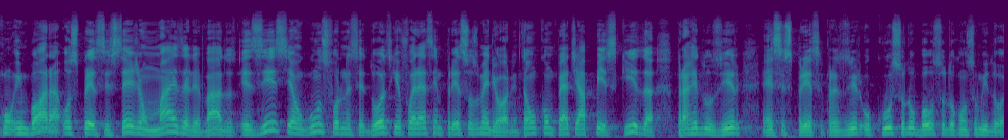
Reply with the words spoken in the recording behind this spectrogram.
com, embora os preços estejam mais elevados, existem alguns fornecedores que oferecem preços melhores. Então, compete à pesquisa para reduzir esses preços, para reduzir o custo no bolso do consumidor.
